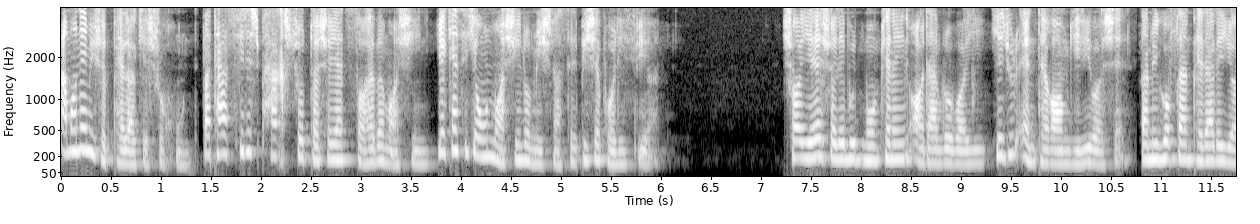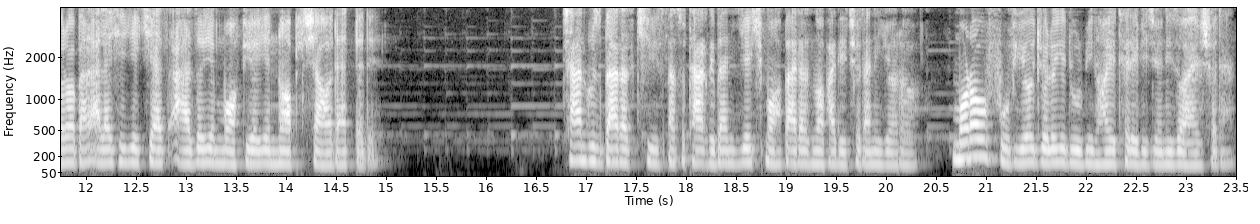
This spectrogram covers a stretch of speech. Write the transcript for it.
اما نمی‌شد پلاکش رو خوند و تصویرش پخش شد تا شاید صاحب ماشین یا کسی که اون ماشین رو می‌شناسه پیش پلیس بیاد. شایعه شده بود ممکنه این آدم ربایی یه جور انتقامگیری باشه و می‌گفتن پدر یارا بر علیه یکی از اعضای مافیای ناپل شهادت داده چند روز بعد از کریسمس و تقریبا یک ماه بعد از ناپدید شدن یارا مارا و فوویا جلوی دوربین های تلویزیونی ظاهر شدند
